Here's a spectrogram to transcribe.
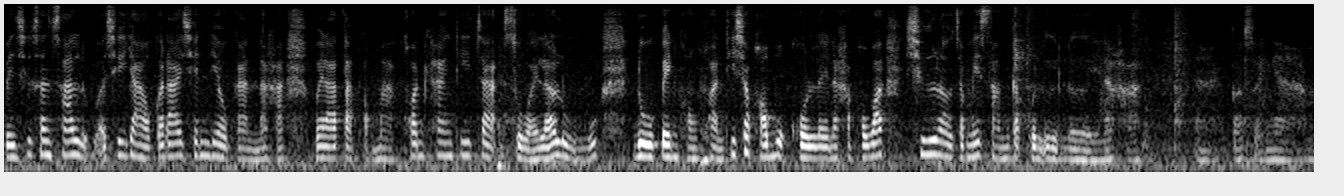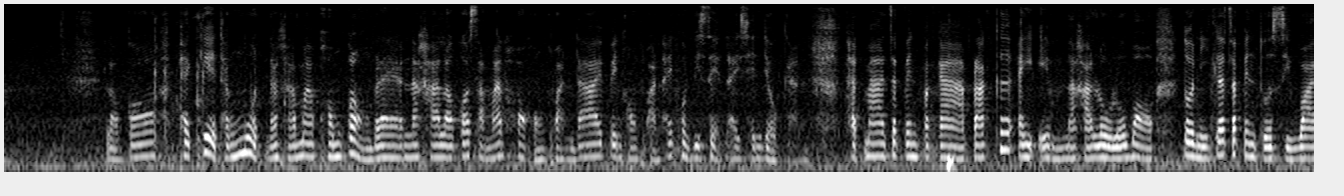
เป็นชื่อสั้นๆ หรือว่าชื่อยาวก็ได้เช่นเดียวกันนะคะ เวลาตัดออกมาค่อนข้างที่จะสวยแล้วหรูดูเป็นของขวัญที่เฉพาะบุคคลเลยนะคะ เพราะว่าชื่อเราจะไม่ซ้ำกับคนอื่นเลยนะคะอ่าก็สวยงาม แล้วก็แพ็กเกจทั้งหมดนะคะ มาพร้อมกล่องแบรนด์นะคะแล้วก็สามารถห่อของขวัญได้เป็นของขวัญให้คนพิเศษได้เช่นเดียวกัน ถัดมาจะเป็นปากกาปลั๊กเกอร์ IM นะคะโลโลบอลตัวนี้ก็จะเป็นตัวสีไว้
